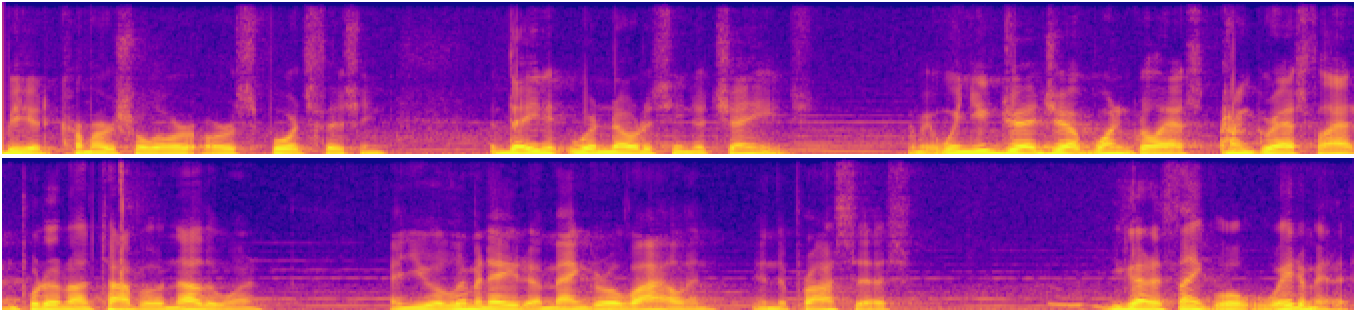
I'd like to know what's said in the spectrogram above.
be it commercial or, or sports fishing. They were noticing a change. I mean, when you dredge up one grass, grass flat and put it on top of another one, and you eliminate a mangrove island in the process, you got to think, well, wait a minute.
